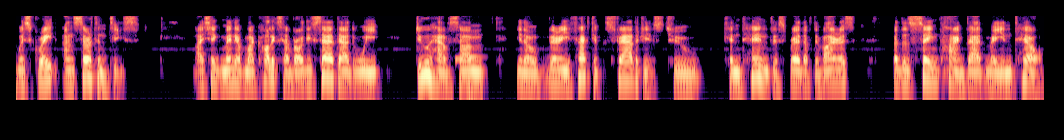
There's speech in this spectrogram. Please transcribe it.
with great uncertainties. I think many of my colleagues have already said that we do have some, you know, very effective strategies to contain the spread of the virus, but at the same time that may entail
